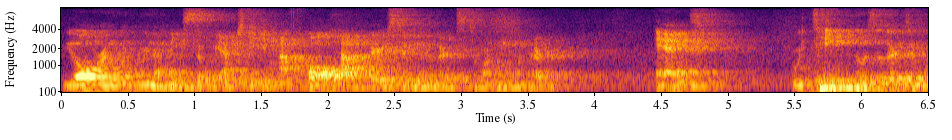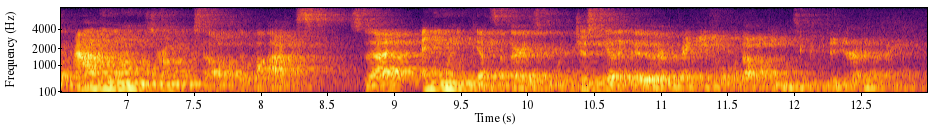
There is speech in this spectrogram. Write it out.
we all run Kubernetes, so we actually have, all have very similar alerts to one another. And we're taking those alerts and we're adding on these runbooks out of the box so that anyone who gets alerts would just get a good alert by default without needing to configure anything.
